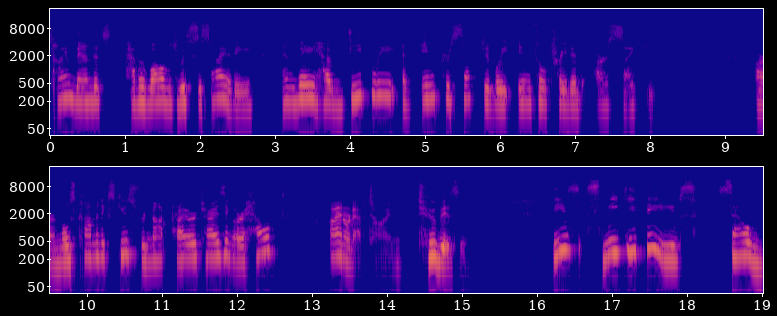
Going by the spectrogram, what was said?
Time bandits have evolved with society, and they have deeply and imperceptibly infiltrated our psyche. Our most common excuse for not prioritizing our health I don't have time, too busy. These sneaky thieves sell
